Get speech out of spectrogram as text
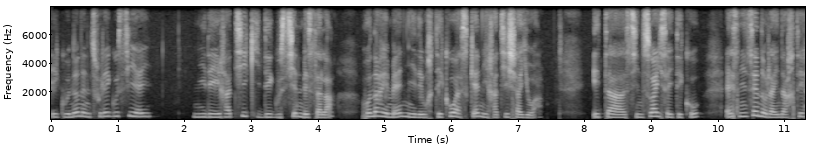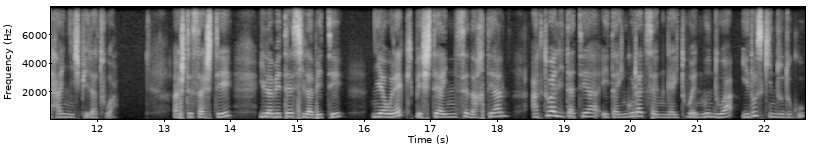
Egunon entzule guziei. Nire irratik ide guzien bezala, hona hemen nire urteko azken irrati saioa. Eta zintzoa izaiteko, ez nintzen orain arte hain inspiratua. Aste zaste, hilabetez hilabete, ni haurek beste hain nintzen artean, aktualitatea eta inguratzen gaituen mundua iruzkindu dugu,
